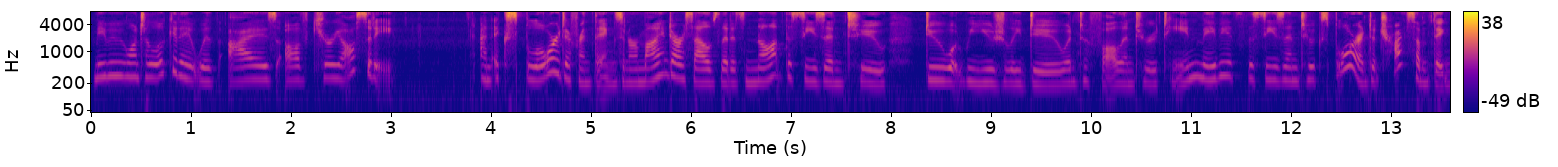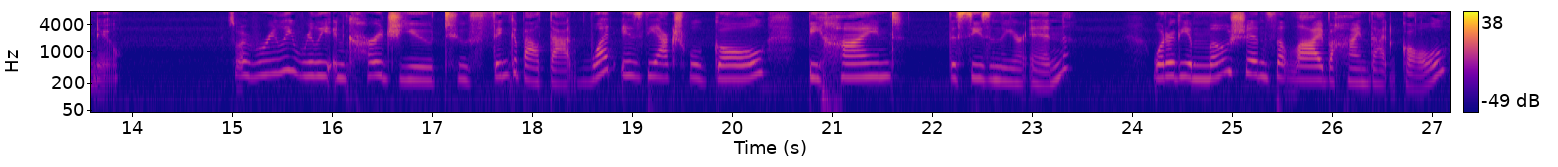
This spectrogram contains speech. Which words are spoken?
maybe we want to look at it with eyes of curiosity and explore different things and remind ourselves that it's not the season to do what we usually do and to fall into routine. Maybe it's the season to explore and to try something new. So I really, really encourage you to think about that. What is the actual goal behind the season that you're in? What are the emotions that lie behind that goal?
